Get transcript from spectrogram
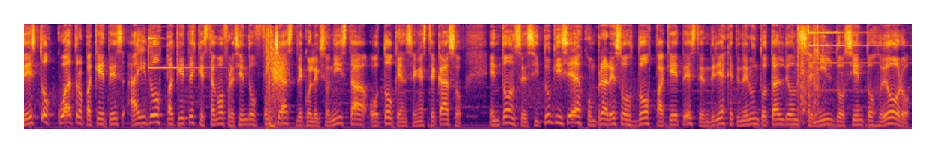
De estos cuatro paquetes hay dos paquetes que están ofreciendo fichas de coleccionista o tokens en este caso. Entonces si tú quisieras comprar esos dos paquetes tendrías que tener un total de 11.200 de oro.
